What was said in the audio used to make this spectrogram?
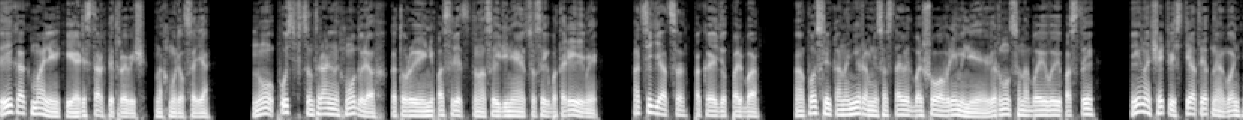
«Ты как маленький, Аристарх Петрович», — нахмурился я. «Ну, пусть в центральных модулях, которые непосредственно соединяются с их батареями, отсидятся, пока идет пальба, а после канонирам не составит большого времени вернуться на боевые посты и начать вести ответный огонь.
